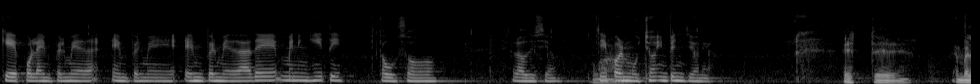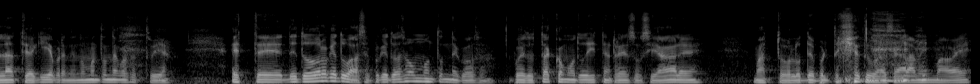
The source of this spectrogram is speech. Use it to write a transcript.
que por la enfermedad, enferme- enfermedad de meningitis causó la audición. Sí, por Wow. muchas invenciones. Este, en verdad estoy aquí aprendiendo un montón de cosas tuyas. Este, de todo lo que tú haces, porque tú haces un montón de cosas. Porque tú estás, como tú dijiste, en redes sociales, más todos los deportes que tú haces a la misma vez,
